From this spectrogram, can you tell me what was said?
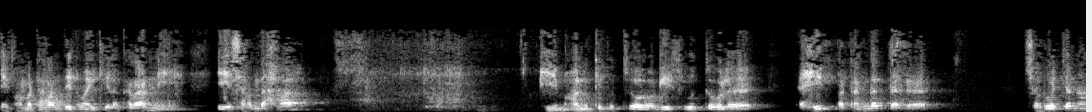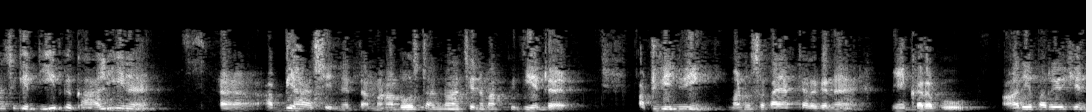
ඒ කමඨහන් දෙනවයි කියලා කරන්නේ. ඒ සඳහා මේ මානුක පුත්‍ර වගේ සූත්‍රවල ඇහි පටන් ගත්තට සරුවචනාංශිකේ දීර්ඝ කාලීන අභ්‍යාසයෙන් නැත්නම් මහා බෝසතාන් වහන්සේ නමක් විදිහට අපි වෙනුවෙන් මනුෂ්‍යකයක් අරගෙන මේ කරපු ආර්ය පරිශ්‍රයෙන්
